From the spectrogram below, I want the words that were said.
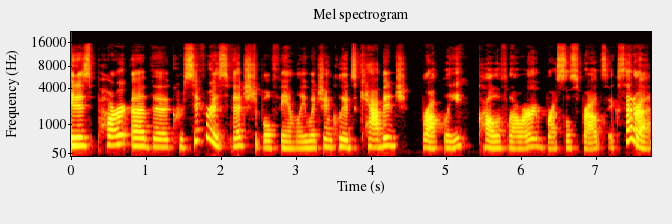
It is part of the cruciferous vegetable family, which includes cabbage, broccoli, cauliflower, Brussels sprouts, etc.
